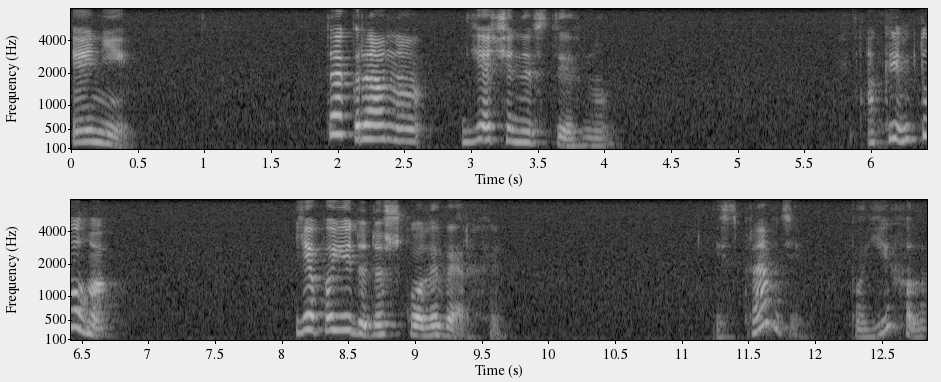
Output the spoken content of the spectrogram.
Е, ні. Так рано я ще не встигну. А крім того, я поїду до школи верхи. І справді поїхала.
